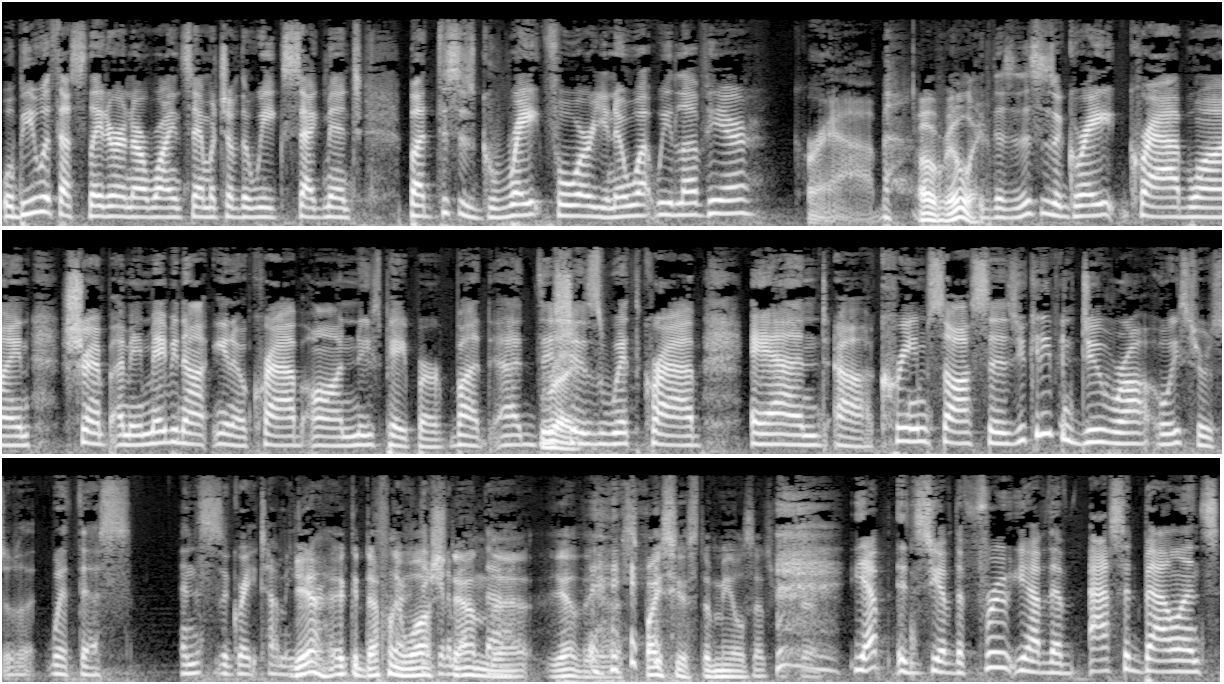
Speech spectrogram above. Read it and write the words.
will be with us later in our wine sandwich of the week segment. But this is great for you know what we love here? Crab. oh really? This, this is a great crab wine, shrimp. I mean, maybe not, you know, crab on newspaper, but uh, dishes with crab and uh, cream sauces. You could even do raw oysters with, with this. And this is a great time of year. Yeah, it could definitely wash down the yeah the uh, spiciest of meals. That's for sure. Yep. It's, you have the fruit, you have the acid balance.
